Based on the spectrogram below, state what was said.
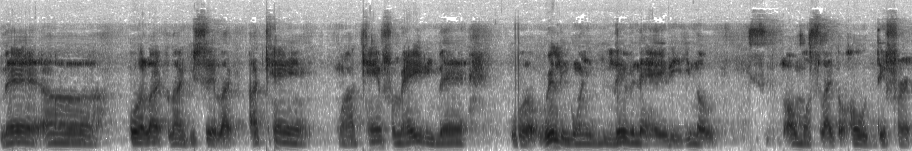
Man, uh, well, like like you said, like I came when I came from Haiti, man. Well, really, when you live in Haiti, you know, it's almost like a whole different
